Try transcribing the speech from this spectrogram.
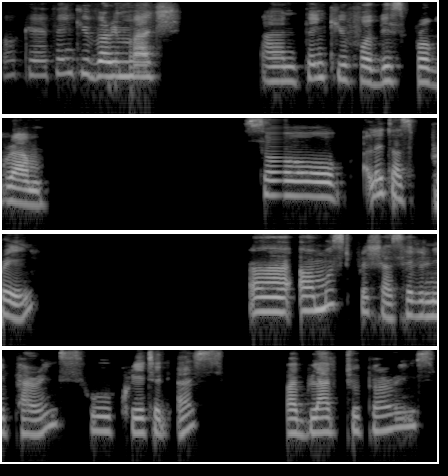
Okay, thank you very much. And thank you for this program. So let us pray. Uh, our most precious Heavenly Parents who created us, our beloved two parents,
